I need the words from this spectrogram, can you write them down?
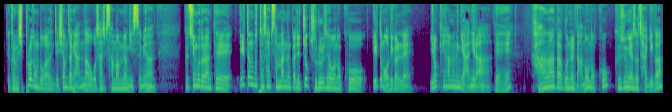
이제 그러면 10% 정도가 이제 시험장에 안 나오고 43만 명이 있으면 그 친구들한테 1등부터 43만 명까지 쭉 줄을 세워 놓고 1등 어디 갈래 이렇게 하는 게 아니라 네. 가나다군을 나눠 놓고 그 중에서 자기가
